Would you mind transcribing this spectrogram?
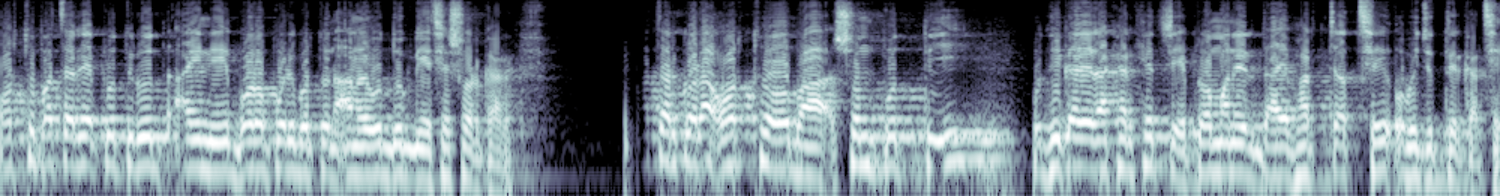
অর্থ পাচারের প্রতিরোধ আইনে বড় পরিবর্তন আনার উদ্যোগ নিয়েছে সরকার। পাচার করা অর্থ বা সম্পত্তি অধিকারে রাখার ক্ষেত্রে প্রমাণের দায়ভার চাচ্ছে অভিযুক্তের কাছে।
